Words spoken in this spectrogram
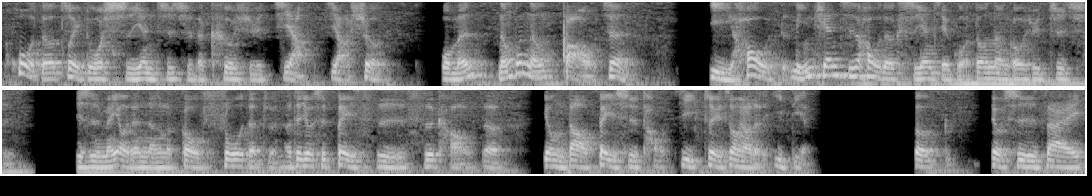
获得最多实验支持的科学假假设，我们能不能保证？以后的明天之后的实验结果都能够去支持，其实没有人能够说得准，而这就是贝氏思考的用到贝氏统计最重要的一点。呃就是在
